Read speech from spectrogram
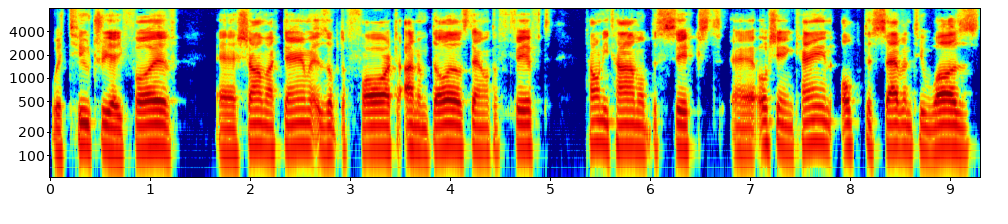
with 2385. Uh, Sean McDermott is up to fourth. Adam Doyle's down to fifth. Tony Tam up to sixth. Uh, and Kane up to seventh, who was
